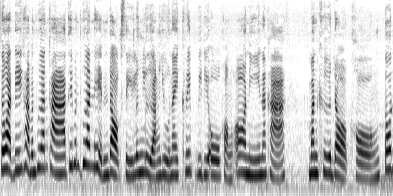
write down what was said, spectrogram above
สวัสดีค่ะเพื่อนๆค่ะที่เพื่อนๆเห็นดอกสีเหลืองๆอยู่ในคลิปวิดีโอของอ้อนี้นะคะ มันคือดอกของต้น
